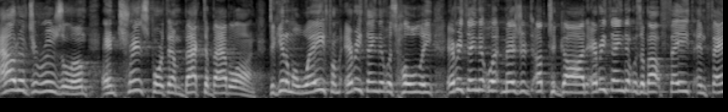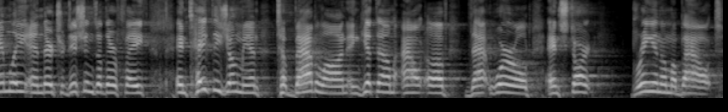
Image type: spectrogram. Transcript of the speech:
out of Jerusalem and transport them back to Babylon to get them away from everything that was holy, everything that measured up to God, everything that was about faith and family and their traditions of their faith, and take these young men to Babylon and get them out of that world and start bringing them about,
